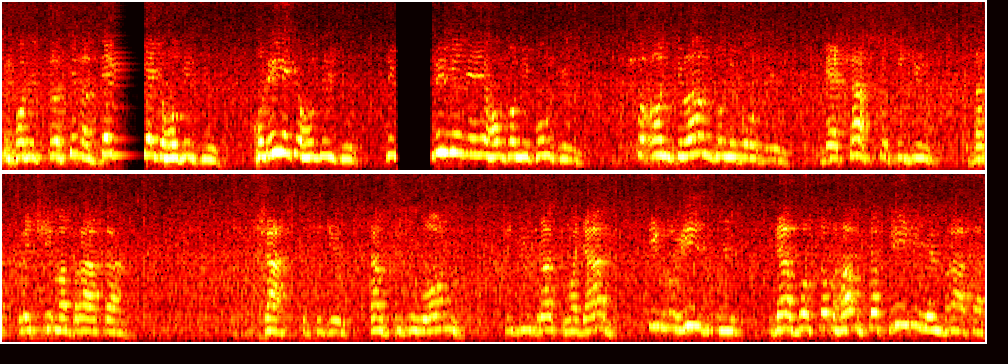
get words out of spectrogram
приходить картина, де я його видів, коли я його видів, чи видів я його в домі Божому, що он ділав в домі Божому. Я часто сидів за плечима брата, часто сидів, там сидів он, сидів брат Мадяр, і многі другі. Я восторгався пілієм брата.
